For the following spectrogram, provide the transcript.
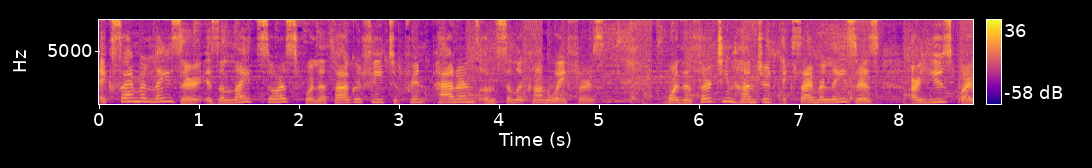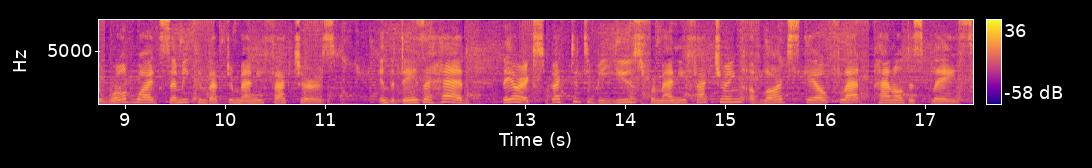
Excimer laser is a light source for lithography to print patterns on silicon wafers. More than 1,300 Excimer lasers are used by worldwide semiconductor manufacturers. In the days ahead, they are expected to be used for manufacturing of large scale flat panel displays.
